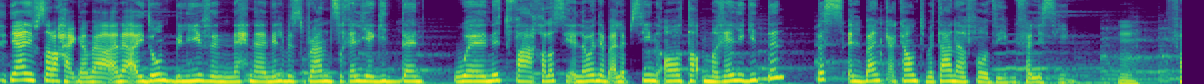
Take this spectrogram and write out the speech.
يعني بصراحة يا جماعة أنا I don't believe إن إحنا نلبس brands غالية جدا وندفع خلاص اللي هو نبقى لابسين آه طقم غالي جدا بس البنك اكاونت بتاعنا فاضي مفلسين. مم. ف...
